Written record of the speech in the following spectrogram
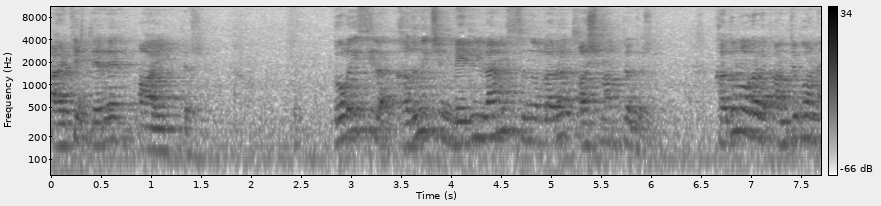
erkeklere aittir. Dolayısıyla kadın için belirlenmiş sınırları aşmaktadır. Kadın olarak Antigone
